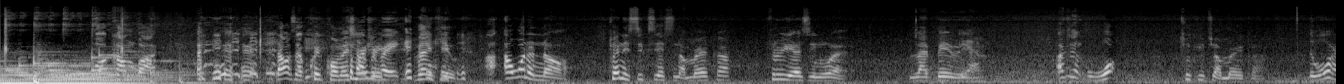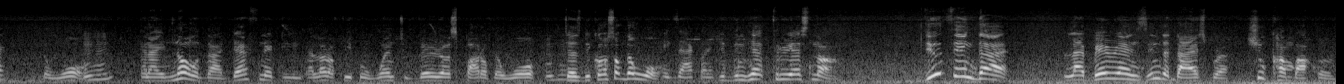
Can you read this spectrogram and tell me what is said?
Welcome back. that was a quick commercial, Commercial break. break. Thank you. I, I want to know, 26 years in America, three years in where? Liberia. Yeah. Actually, what took you to America? The war. The war. Mhm. And I know that definitely a lot of people went to various part of the war Mhm. just because of the war. Exactly. You've been here three years now. Do you think that Liberians in the diaspora should come back home?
